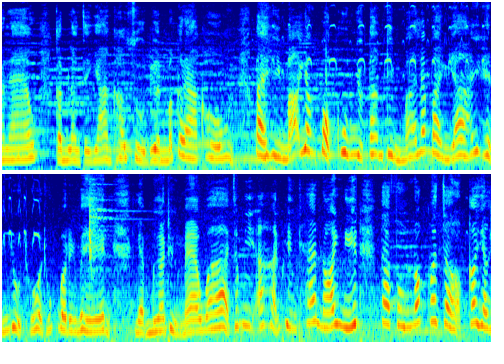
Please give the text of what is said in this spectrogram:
รั้ กำลังจะย่างเข้าสู่เดือนมกราคม แต่หิมะยังปกคลุมอยู่ตามกิ่งไม้และใบหญ้าให้เห็นอยู่ทั่วทุกบริเวณ และเมื่อถึงแม้ว่าจะมีอาหารเพียงแค่น้อยนิด แต่ฝูงนกกระจอกก็ยัง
